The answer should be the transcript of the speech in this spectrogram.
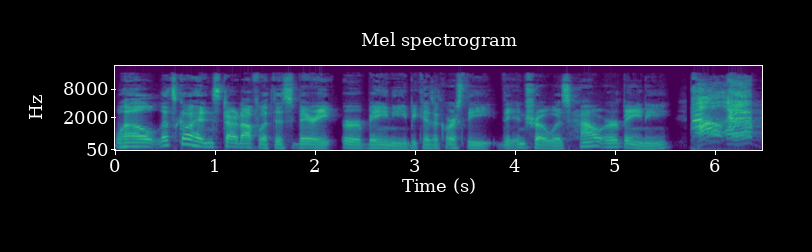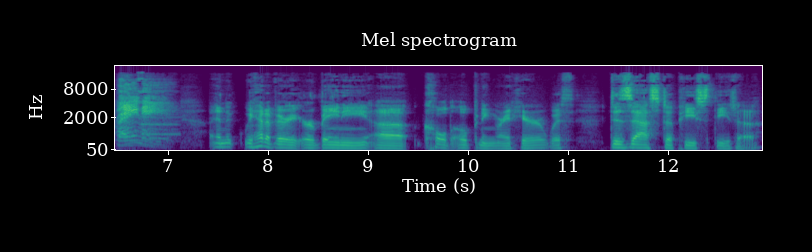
Well, let's go ahead and start off with this very urbany because, of course, the the intro was how urbany, How urbany. and we had a very urbany uh, cold opening right here with disaster piece theater.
